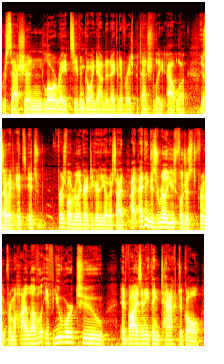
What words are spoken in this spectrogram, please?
recession, lower rates, even going down to negative rates potentially outlook. Yeah. So it, it's it's first of all really great to hear the other side. I, I think this is really useful just from from a high level. If you were to advise anything tactical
